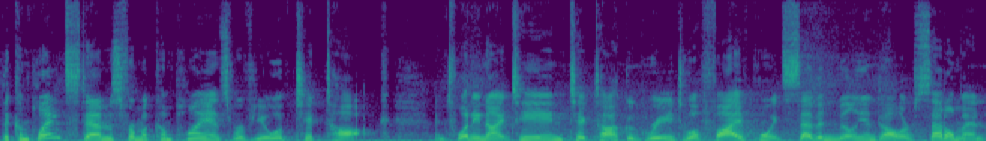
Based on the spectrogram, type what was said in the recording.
The complaint stems from a compliance review of TikTok. In 2019, TikTok agreed to a $5.7 million settlement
